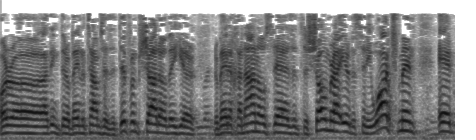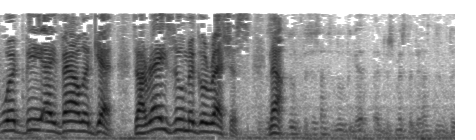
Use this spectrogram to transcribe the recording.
or uh, I think the Rabbeinu Tam says a different shot over here. Rabbeinu Hanano says it's the Shomer the city watchman. It would be a valid get. Zarezu Megureshes. Now, This is something to do with the get. I just missed it. It has to do with the.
